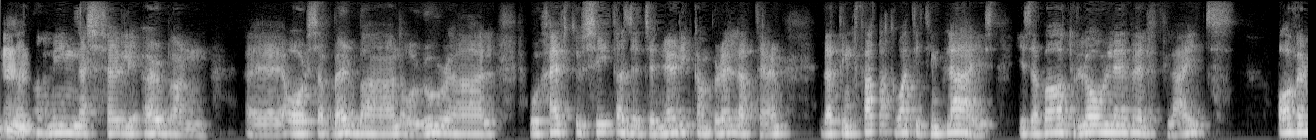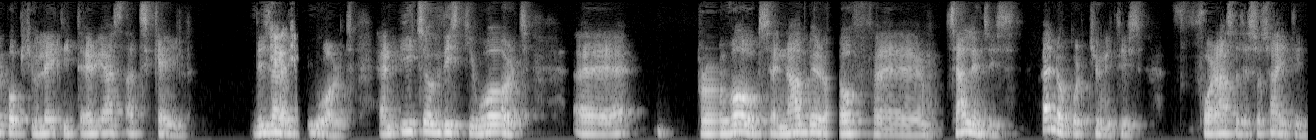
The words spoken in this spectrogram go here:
Mm-hmm. does not mean necessarily urban uh, or suburban or rural. We have to see it as a generic umbrella term that in fact what it implies is about low level flights overpopulated areas at scale. These yeah. are the keywords. And each of these keywords uh, provokes a number of uh, challenges and opportunities for us as a society.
